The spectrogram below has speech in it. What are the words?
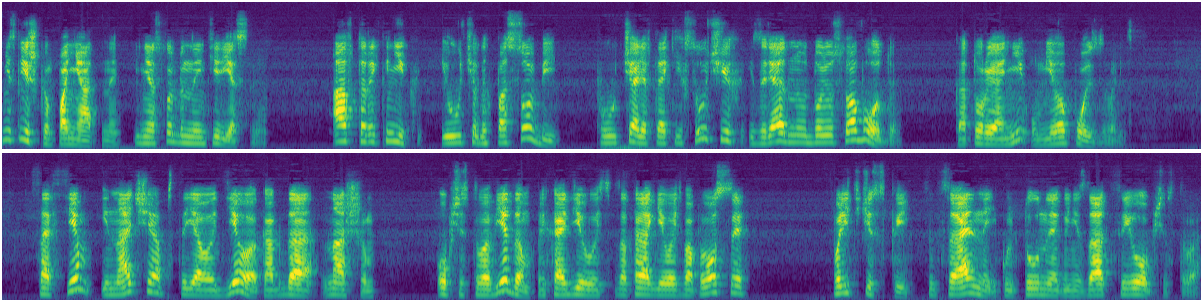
не слишком понятны и не особенно интересны. Авторы книг и учебных пособий получали в таких случаях изрядную долю свободы, которой они умело пользовались. Совсем иначе обстояло дело, когда нашим обществоведам приходилось затрагивать вопросы политической, социальной и культурной организации общества,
